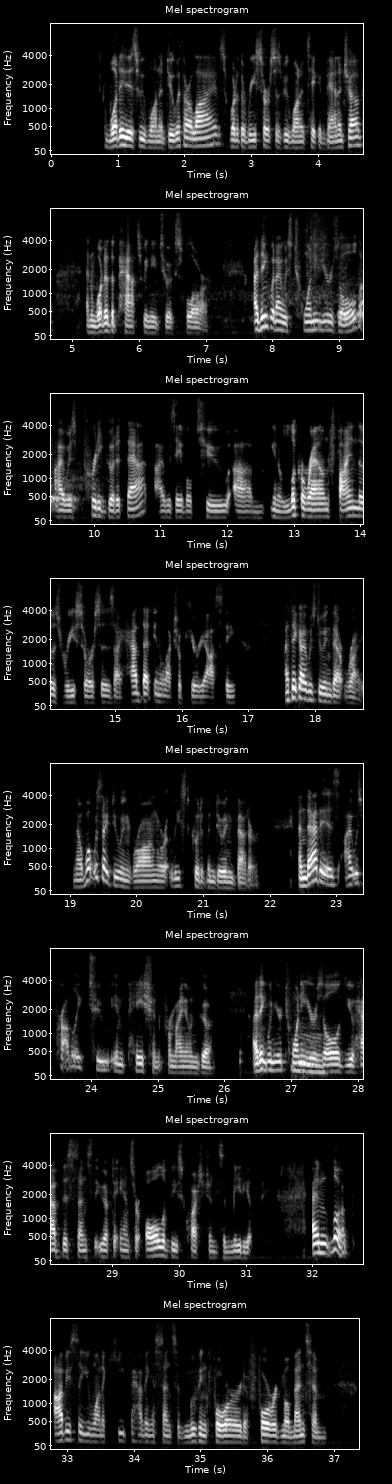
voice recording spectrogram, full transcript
what it is we want to do with our lives, what are the resources we want to take advantage of, and what are the paths we need to explore. I think when I was 20 years old, I was pretty good at that. I was able to, um, you know, look around, find those resources. I had that intellectual curiosity. I think I was doing that right. Now, what was I doing wrong, or at least could have been doing better? And that is, I was probably too impatient for my own good. I think when you're 20 mm. years old, you have this sense that you have to answer all of these questions immediately. And look, obviously, you want to keep having a sense of moving forward, of forward momentum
